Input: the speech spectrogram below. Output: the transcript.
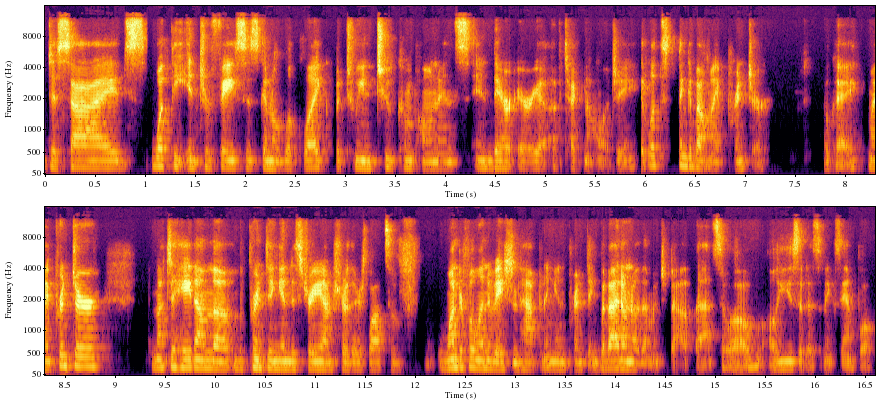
decides what the interface is going to look like between two components in their area of technology. Let's think about my printer. Okay, my printer not to hate on the, the printing industry i'm sure there's lots of wonderful innovation happening in printing but i don't know that much about that so i'll, I'll use it as an example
